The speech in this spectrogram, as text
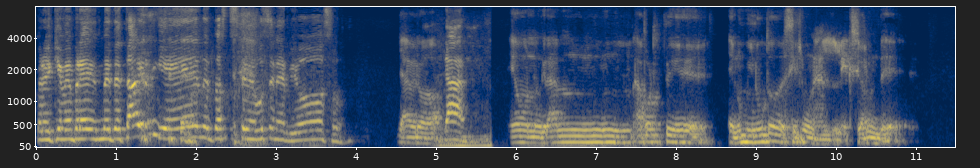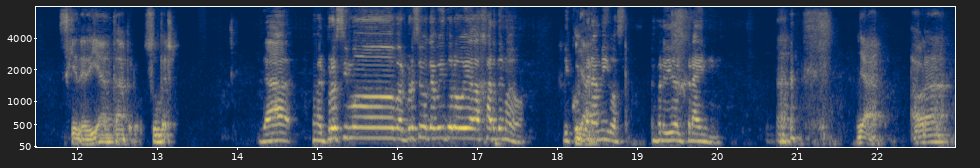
Pero es que me, me te estaba riendo, entonces me puse nervioso. Ya, pero ya. es un gran aporte en un minuto decir una lección de siete días, está, pero súper. Ya, para el próximo, para el próximo capítulo voy a bajar de nuevo. Disculpen amigos, he perdido el training. ya, ahora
